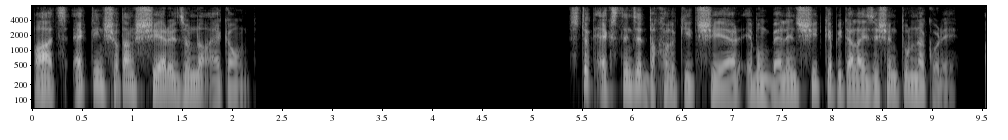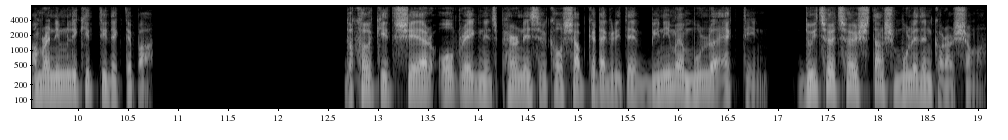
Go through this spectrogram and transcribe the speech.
পাঁচ, এক তিন শতাংশ শেয়ারের জন্য অ্যাকাউন্ট। স্টক এক্সচেঞ্জের দখলকিত শেয়ার এবং ব্যালেন্স শিট ক্যাপিটালাইজেশন তুলনা করে আমরা নিম্নলিখিতটি দেখতে পা দখলকিত শেয়ার ও রেগনিজ ফেরনেসিকল সব ক্যাটাগরিতে বিনিময় মূল্য এক তিন দুই ছয় ছয় শতাংশ মূল্যদান করার সময়।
